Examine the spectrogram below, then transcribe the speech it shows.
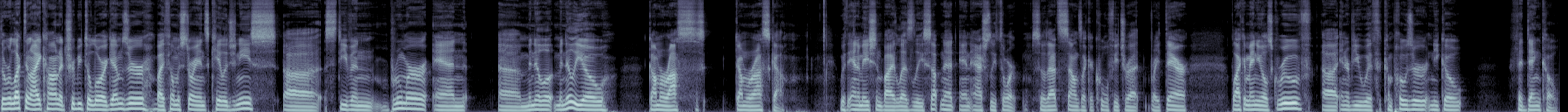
The Reluctant Icon, a tribute to Laura Gemser by film historians Kier-La Janisse, uh, Stephen Broomer, and uh, Manlio Gamaras, Gomarasca, with animation by Leslie Supnet and Ashley Thorpe. So that sounds like a cool featurette right there. Black Emanuelle's Groove, uh, interview with composer Nico Fidenko.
